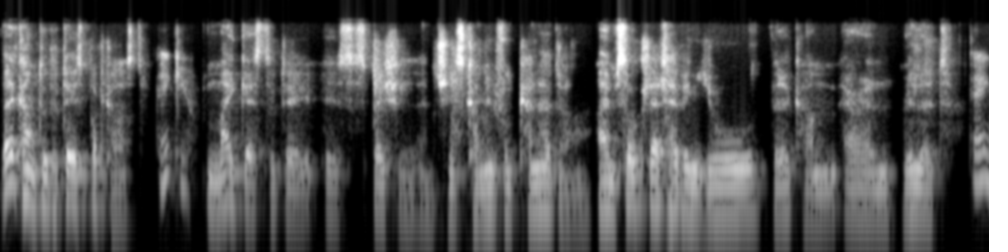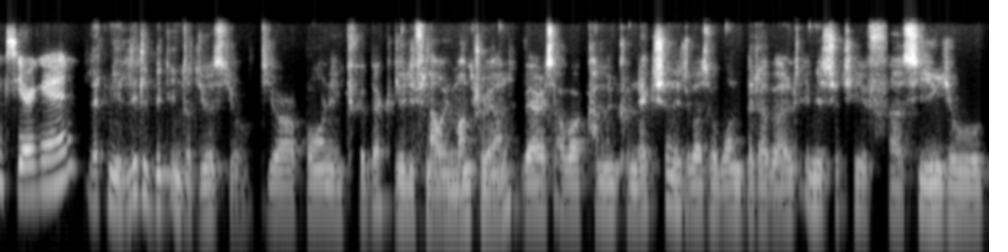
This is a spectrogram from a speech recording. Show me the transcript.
Welcome to today's podcast. Thank you. My guest today is special and she's coming from Canada. I'm so glad having you. Welcome, Erin Willett. Thanks, Jürgen. Let me a little bit introduce you. You are born in Quebec. You live now in Montreal. Where is our common connection? It was a One Better World initiative. Uh, seeing you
